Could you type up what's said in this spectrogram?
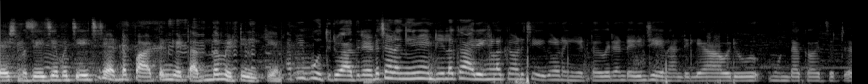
രേഷ്മ. ചേച്ചി അപ്പോൾ ചേച്ചി ചേട്ടന്റെ പാട്ടും കേട്ട് അന്തം വെട്ടിയിരിക്കുകയാണ് അപ്പോൾ ഈ പൂത്തിരുവാതിരയുടെ ചടങ്ങിന് വേണ്ടിയുള്ള കാര്യങ്ങളൊക്കെ അവിടെ ചെയ്തു തുടങ്ങി കേട്ടോ ഇവർ രണ്ടുപേരും ചെയ്യുന്നുണ്ടില്ല ആ ഒരു മുണ്ടൊക്കെ വെച്ചിട്ട്?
